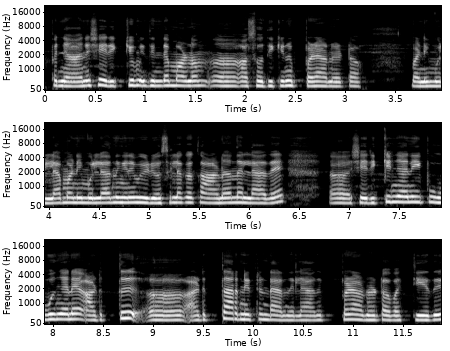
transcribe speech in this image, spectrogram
അപ്പോൾ ഞാൻ ശരിക്കും ഇതിന്റെ മണം ആസ്വദിക്കണം ഇപ്പോഴാണ് കേട്ടോ. മണിമുല്ല മണിമുല്ല എന്നിങ്ങനെ വീഡിയോസിലൊക്കെ കാണുക എന്നല്ലാതെ ശരിക്കും ഞാൻ ഈ പൂവ് ഇങ്ങനെ അടുത്ത് അടുത്തറിഞ്ഞിട്ടുണ്ടായിരുന്നില്ല. അതിപ്പോഴാണ് കേട്ടോ പറ്റിയത്.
